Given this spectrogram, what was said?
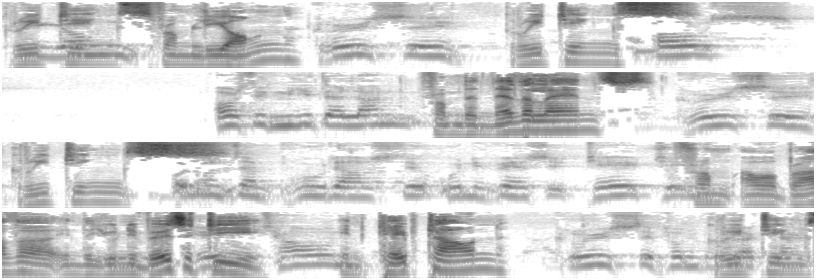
greetings from Lyon, greetings from the Netherlands, greetings. von unserem Bruder aus der Universität, in from our brother in the university in Cape Town, Grüße von Bruder greetings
